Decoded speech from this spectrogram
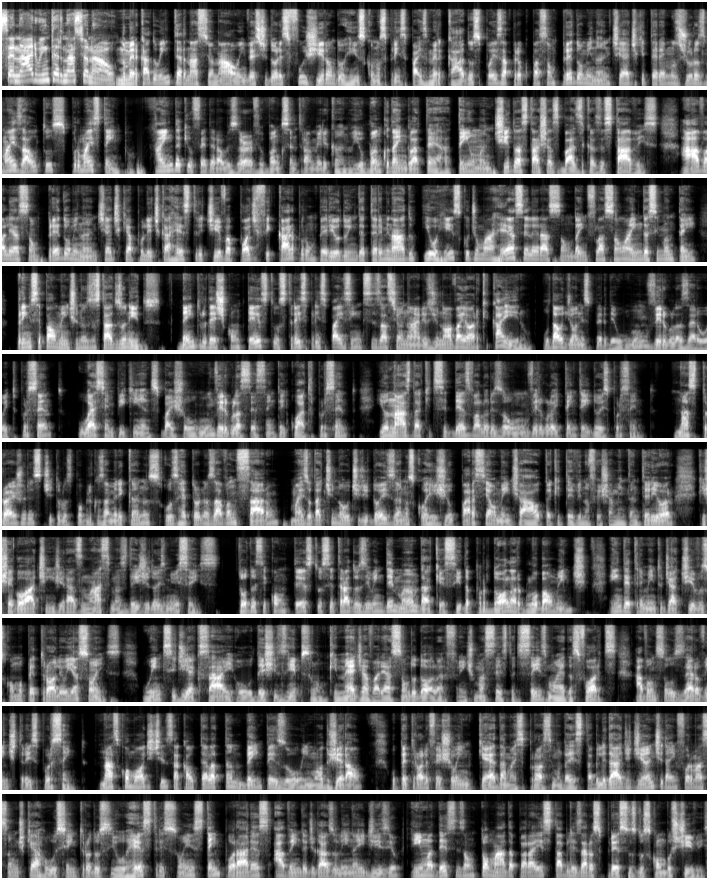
Cenário internacional. No mercado internacional, investidores fugiram do risco nos principais mercados, pois a preocupação predominante é de que teremos juros mais altos por mais tempo. Ainda que o Federal Reserve, o Banco Central Americano, e o Banco da Inglaterra tenham mantido as taxas básicas estáveis, a avaliação predominante é de que a política restritiva pode ficar por um período indeterminado e o risco de uma reaceleração da inflação ainda se mantém, principalmente nos Estados Unidos. Dentro deste contexto, os três principais índices acionários de Nova York caíram. O Dow Jones perdeu 1,08%, o S&P 500 baixou 1,64% e o Nasdaq se desvalorizou 1,82%. Nas Treasuries, títulos públicos americanos, os retornos avançaram, mas o da T-Note de dois anos corrigiu parcialmente a alta que teve no fechamento anterior, que chegou a atingir as máximas desde 2006. Todo esse contexto se traduziu em demanda aquecida por dólar globalmente, em detrimento de ativos como petróleo e ações. O índice DXY, ou DXY, que mede a variação do dólar frente a uma cesta de seis moedas fortes, avançou 0,23%. Nas commodities, a cautela também pesou em modo geral. O petróleo fechou em queda mais próximo da estabilidade diante da informação de que a Rússia introduziu restrições temporárias à venda de gasolina e diesel em uma decisão tomada para estabilizar os preços dos combustíveis.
